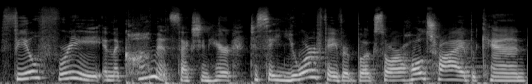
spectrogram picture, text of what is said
feel free in the comment section here to say your favorite book so our whole tribe can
